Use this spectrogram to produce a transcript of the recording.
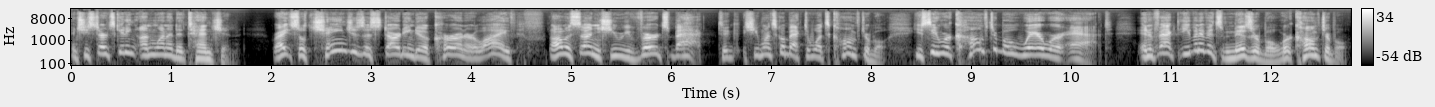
and she starts getting unwanted attention, right? So changes are starting to occur in her life. All of a sudden she reverts back to, she wants to go back to what's comfortable. You see, we're comfortable where we're at. And in fact, even if it's miserable, we're comfortable.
